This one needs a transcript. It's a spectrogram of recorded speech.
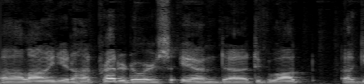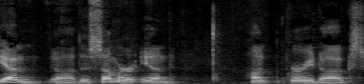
uh, allowing you to hunt predators and uh, to go out again uh, this summer and hunt prairie dogs.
